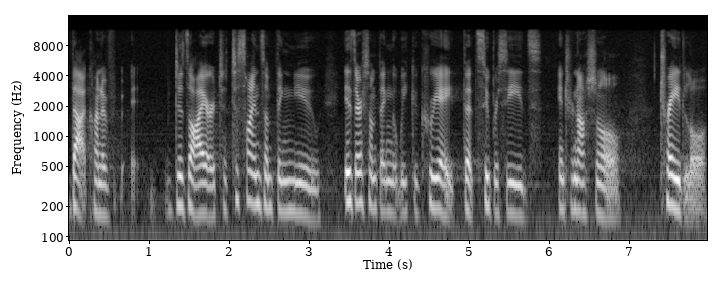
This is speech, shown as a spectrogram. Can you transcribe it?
that kind of desire to, to sign something new, is there something that we could create that supersedes international trade law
